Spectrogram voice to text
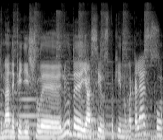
До мене підійшли люди, я сів спокійно на коляску.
